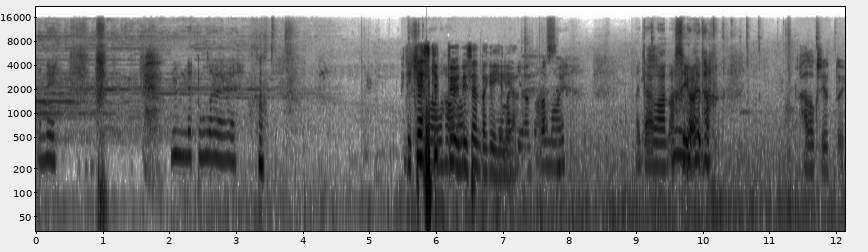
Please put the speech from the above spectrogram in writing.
No niin. Nynne tulee. Piti keskittyä, niin sen takia hiljaa. Moi. Ai täällä on asioita. Haluatko juttui?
